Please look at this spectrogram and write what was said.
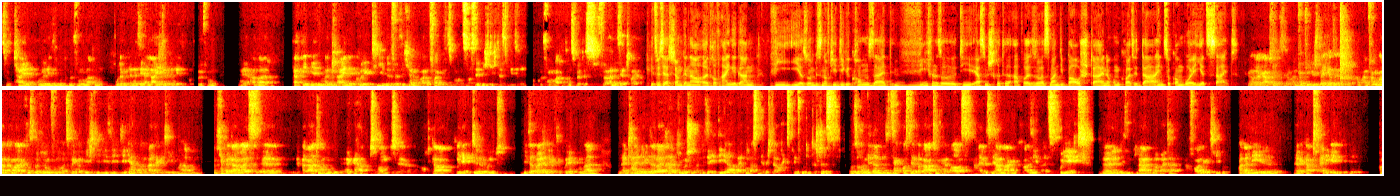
zum Teil ohne Risikoprüfung machen oder mit einer sehr erleichterten Risikoprüfung. Äh, aber nachdem wir immer kleine Kollektive versichern am Anfang, ist es bei uns auch sehr wichtig, dass wir diese Risikoprüfung machen, sonst wird es für alle sehr teuer. Jetzt bist du ja schon genau äh, darauf eingegangen, wie ihr so ein bisschen auf die Idee gekommen seid. Wie liefen so die ersten Schritte ab? Also was waren die Bausteine, um quasi dahin zu kommen, wo ihr jetzt seid? Genau, da gab es jetzt am Anfang viele Gespräche. Also am Anfang waren da mal Christoph Jung von Holzbring und ich, die diese Idee hatten und weitergetrieben haben. Ich habe ja damals äh, eine Beratung äh, gehabt und äh, auch da Projekte und Mitarbeiter, die auf den Projekten waren. Und ein Teil der Mitarbeiter habe ich immer schon an dieser Idee arbeiten lassen, die habe ich da auch extrem gut unterstützt. Und so haben wir dann sozusagen aus der Beratung heraus ein halbes Jahr lang quasi als Projekt äh, diesen Plan immer weiter nach vorne getrieben. Parallel äh, gab es einige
